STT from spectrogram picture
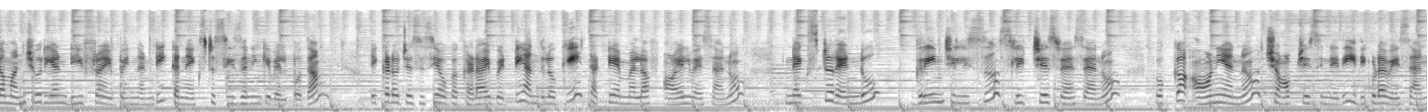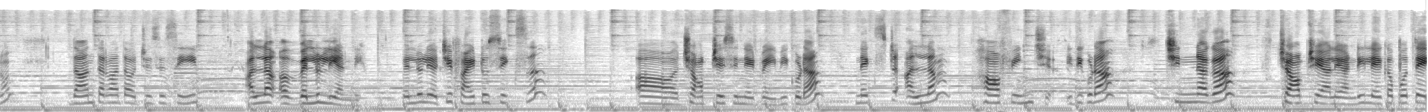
ఇంకా మంచూరియన్ డీప్ ఫ్రై అయిపోయిందండి. ఇక నెక్స్ట్ సీజనింగ్కి వెళ్ళిపోదాం. ఇక్కడ వచ్చేసేసి ఒక కడాయి పెట్టి అందులోకి థర్టీ ఎంఎల్ ఆఫ్ ఆయిల్ వేశాను. నెక్స్ట్ రెండు గ్రీన్ చిల్లీస్ స్లిట్ చేసి వేశాను. ఒక ఆనియన్ చాప్ చేసినది ఇది కూడా వేశాను. దాని తర్వాత వచ్చేసేసి అల్లం వెల్లుల్లి అండి. వెల్లుల్లి వచ్చి ఫైవ్ టు సిక్స్ చాప్ చేసినవి ఇవి కూడా. నెక్స్ట్ అల్లం హాఫ్ ఇంచ్ ఇది కూడా చిన్నగా చాప్ చేయాలి అండి. లేకపోతే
